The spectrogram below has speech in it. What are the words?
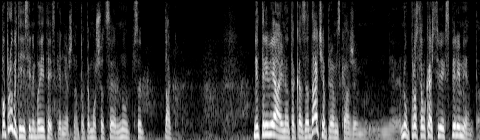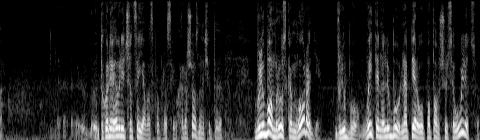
попробуйте, якщо не боїтесь, звісно, тому що це, ну, це так. Нетривіальна така задача, прям скажем. Ну, просто в качестві експеримента. Тільки не говоріть, що це я вас попросив. Хорошо? Значить, е, в будь-якому русском городі, в любом, вийти на любу, на першу попавшуюся вулицю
